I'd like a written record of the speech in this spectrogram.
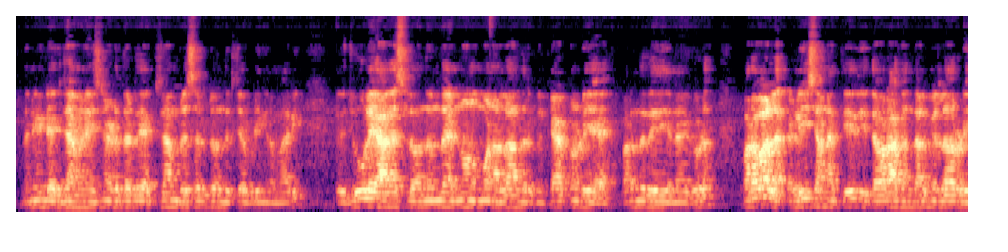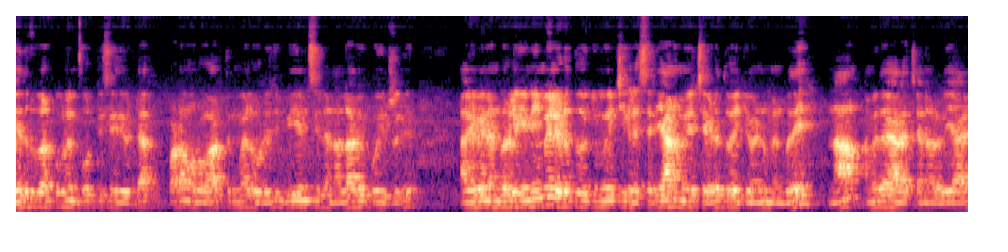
இந்த நீட் எக்ஸாமினேஷன் அடுத்தடுத்து எக்ஸாம் ரிசல்ட் வந்துருச்சு அப்படிங்கிற மாதிரி. இது ஜூலை ஆகஸ்ட்டில் வந்திருந்தா இன்னும் ரொம்ப நல்லா இருந்திருக்கும். கேப்டனுடைய பிறந்த தேதி என்ன கூட பரவாயில்ல. ரிலீஸ் ஆன தேதி தவறாக இருந்தாலும் எல்லாருடைய எதிர்பார்ப்புகளையும் பூர்த்தி செய்து விட்டால் படம் ஒரு வாரத்துக்கு மேலே ஓடிச்சு. பிஎன்சியில் நல்லாவே போயிட்டு இருக்கு. ஆகவே நண்பர்கள் இனிமேல் எடுத்து வைக்கும் முயற்சிகளை சரியான முயற்சியை எடுத்து வைக்க வேண்டும் என்பதை நாம் அமிதகாரா சேனல் வழியாக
